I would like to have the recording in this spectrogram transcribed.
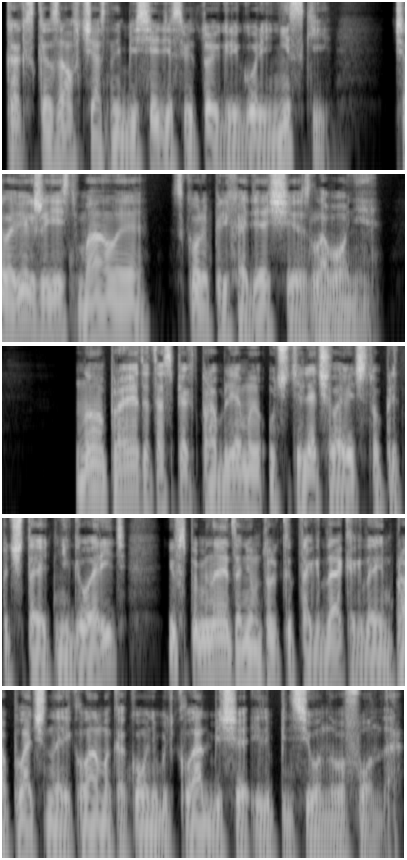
Как сказал в частной беседе святой Григорий Низкий, человек же есть малое, скоро переходящее зловоние. Но про этот аспект проблемы учителя человечества предпочитают не говорить и вспоминают о нем только тогда, когда им проплачена реклама какого-нибудь кладбища или пенсионного фонда.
